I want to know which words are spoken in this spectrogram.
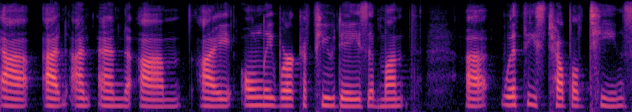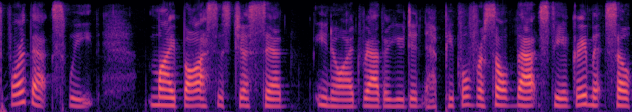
uh, and, and, and um, I only work a few days a month uh, with these troubled teens for that suite. My boss has just said, you know, I'd rather you didn't have people over. So that's the agreement. So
